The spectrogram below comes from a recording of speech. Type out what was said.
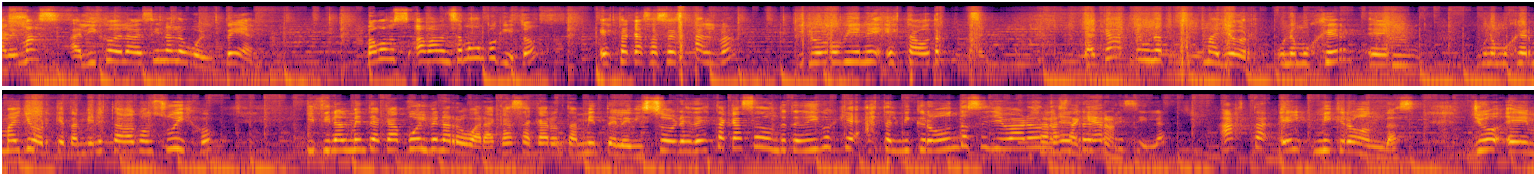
Además, al hijo de la vecina lo golpean. Vamos, avanzamos un poquito. Esta casa se salva y luego viene esta otra casa. Y acá hay una persona mayor, una mujer, eh, una mujer mayor que también estaba con su hijo. Y finalmente acá vuelven a robar. Acá sacaron también televisores de esta casa donde te digo es que hasta el microondas se llevaron. Se la saquearon. Hasta el microondas. Yo em,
